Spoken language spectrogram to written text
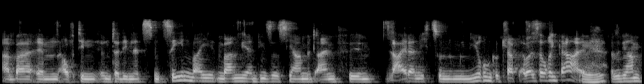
aber ähm, auf den, unter den letzten zehn war, waren wir dieses Jahr mit einem Film leider nicht zur Nominierung geklappt, aber ist auch egal. Mhm. Also wir haben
